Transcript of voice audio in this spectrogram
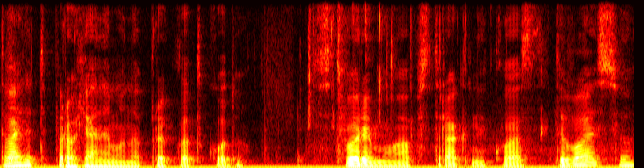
Давайте тепер глянемо на приклад коду. Створимо абстрактний клас девайсу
